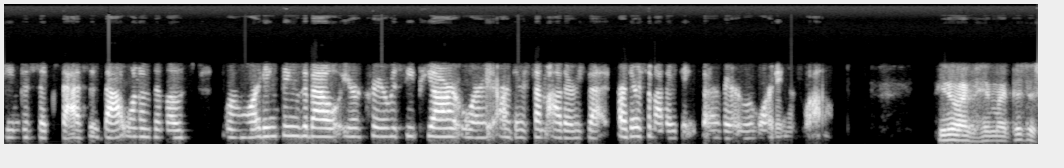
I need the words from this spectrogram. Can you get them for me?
team to success is that one of the most rewarding things about your career with CPR, or are there some others that are there some other things that are very rewarding as well? You know, I've, in my business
